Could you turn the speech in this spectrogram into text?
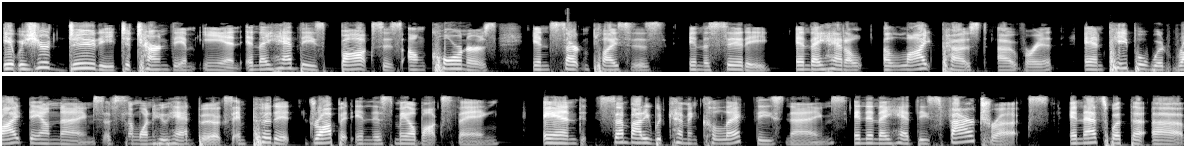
it was your duty to turn them in. And they had these boxes on corners in certain places in the city and they had a, a light post over it and people would write down names of someone who had books and put it drop it in this mailbox thing and somebody would come and collect these names and then they had these fire trucks and that's what the uh,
